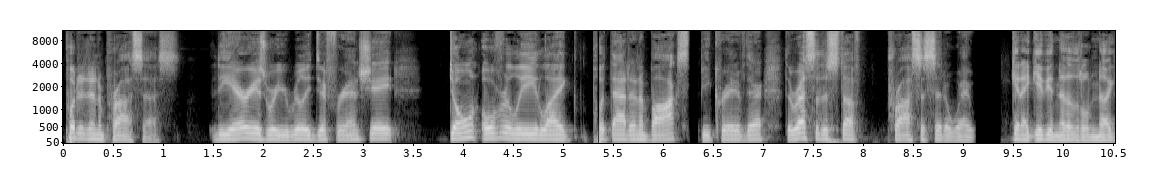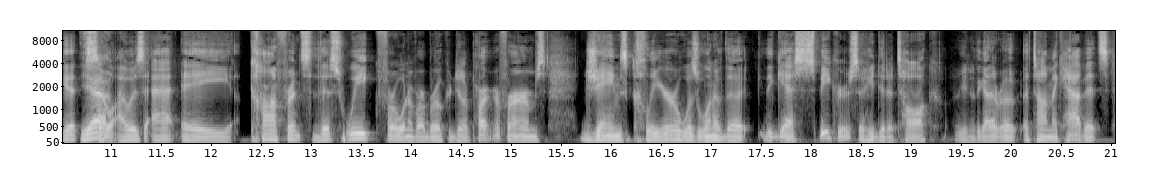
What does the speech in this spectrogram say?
put it in a process. The areas where you really differentiate don't overly like put that in a box, be creative there. The rest of the stuff, process it away. Can I give you another little nugget? Yeah. So I was at a conference this week for one of our broker dealer partner firms. James Clear was one of the the guest speakers. So he did a talk, you know, the guy that wrote Atomic Habits.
